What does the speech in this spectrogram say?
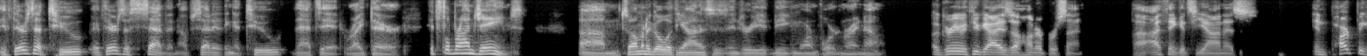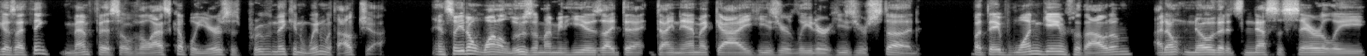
if there's a two, if there's a seven upsetting a two, that's it right there. It's LeBron James. Um, so I'm going to go with Giannis's injury being more important right now. Agree with you guys 100%. Uh, I think it's Giannis, in part because I think Memphis over the last couple years has proven they can win without Ja. And so you don't want to lose him. I mean, he is a d- dynamic guy. He's your leader. He's your stud. But they've won games without him. I don't know that it's necessarily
